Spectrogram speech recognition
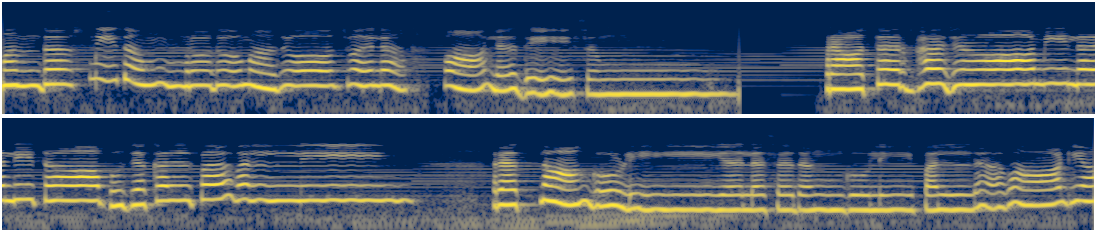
मन्दस्मितं मृदुमजोज्ज्वलपालदेशम् प्रातर्भजामि ललिता रत्नाङ्गुलीयलसदङ्गुलीपल्लवाढ्या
